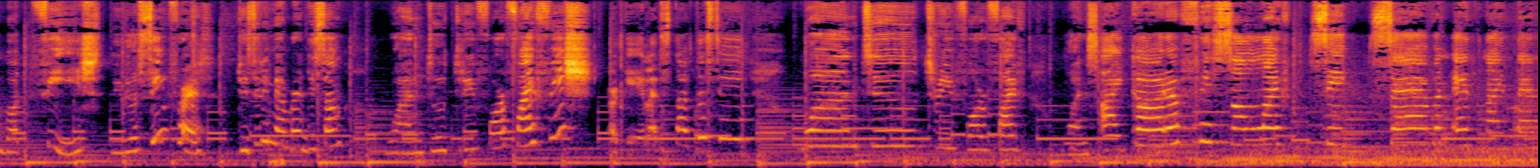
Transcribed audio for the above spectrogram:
About fish, we will sing first. Do you remember this song? One, two, three, four, five fish. Okay, let's start to sing. One, two, three, four, five. Once I caught a fish alive. Six, seven, eight, nine, ten.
